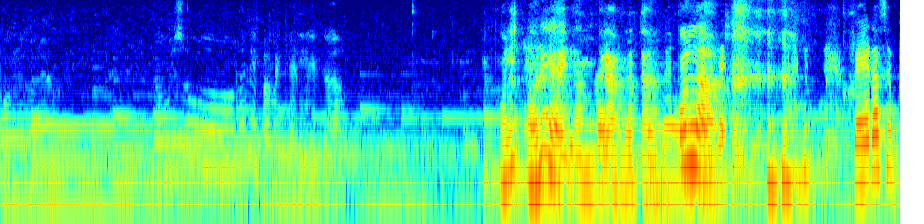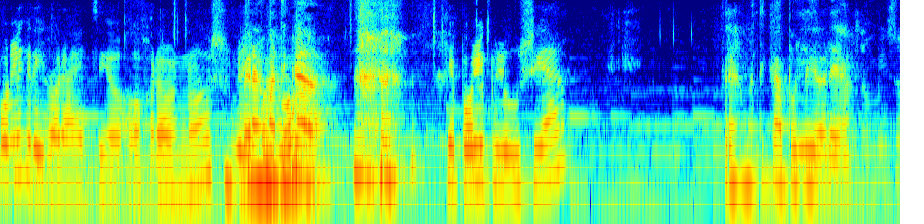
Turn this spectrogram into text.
Πολύ ωραία. Νομίζω δεν είπαμε και λίγα. Πολύ ωραία είπαμε πράγματα. ναι. Πολλά. Πέρασε πολύ γρήγορα έτσι ο, ο χρόνος. βλέπω Πραγματικά. εγώ, Και πολύ πλούσια. Πραγματικά πολύ ωραία. Νομίζω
